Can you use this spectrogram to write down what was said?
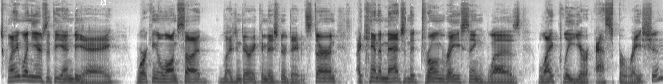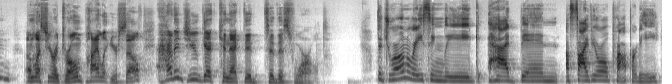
21 years at the NBA working alongside legendary commissioner David Stern. I can't imagine that drone racing was likely your aspiration, unless you're a drone pilot yourself. How did you get connected to this world? The Drone Racing League had been a five year old property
